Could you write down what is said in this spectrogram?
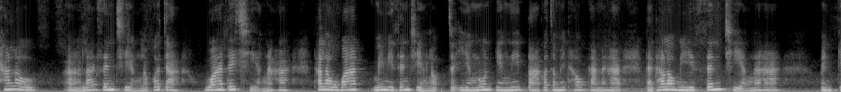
ถ้าเราอ่าลากเส้นเฉียงเราก็จะวาดได้เฉียงนะคะาเราวาดไม่มีเส้นเฉียงเราจะเอียงนู่นเอียงนี่ตาก็จะไม่เท่ากันนะคะ แต่ถ้าเรามีเส้นเฉียงนะคะ เป็นเก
